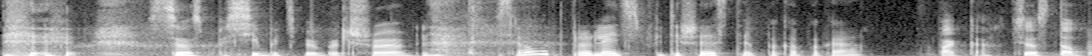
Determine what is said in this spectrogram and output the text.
Все, спасибо тебе большое. Все, отправляйтесь в путешествие. Пока-пока. Пока. Все, стоп.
